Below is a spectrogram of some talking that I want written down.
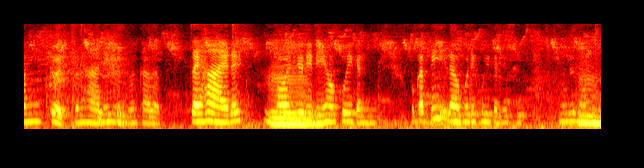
มันเกิดปัญหานี่ขึ้นมันก็แบบใจหายเด้พออยู่ดีๆเขาคุยกันปกติแล้วบ่ได้คุยกันเลยสิอืม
